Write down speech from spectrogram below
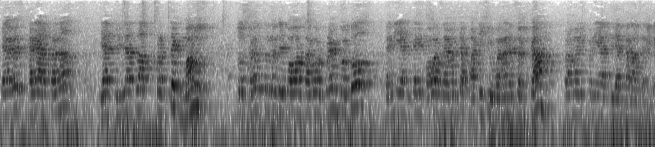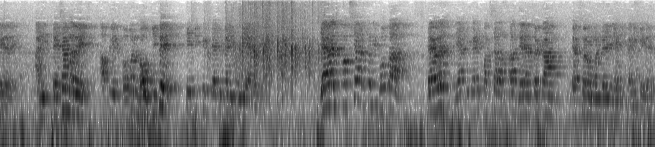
त्यावेळेस खऱ्या अर्थानं या जिल्ह्यातला प्रत्येक माणूस जो शरदचंद्रजी पवार साहेबांवर प्रेम करतो त्यांनी या ठिकाणी पवार साहेबांच्या पाठीशी उभं राहण्याचं काम प्रामाणिकपणे या जिल्ह्यातल्या माणसाने केलेलं आहे. आणि त्याच्यामध्ये आपले बबन भाऊ गीते हे तिकीट त्या ठिकाणी पुढे आले. ज्यावेळेस पक्ष अडचणीत होता त्यावेळेस या ठिकाणी पक्षाला साथ देण्याचं काम या सर्व मंडळींनी या ठिकाणी केलेलं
